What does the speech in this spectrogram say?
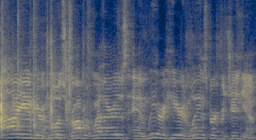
I am your host, Robert Weathers, and we are here in Williamsburg, Virginia.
